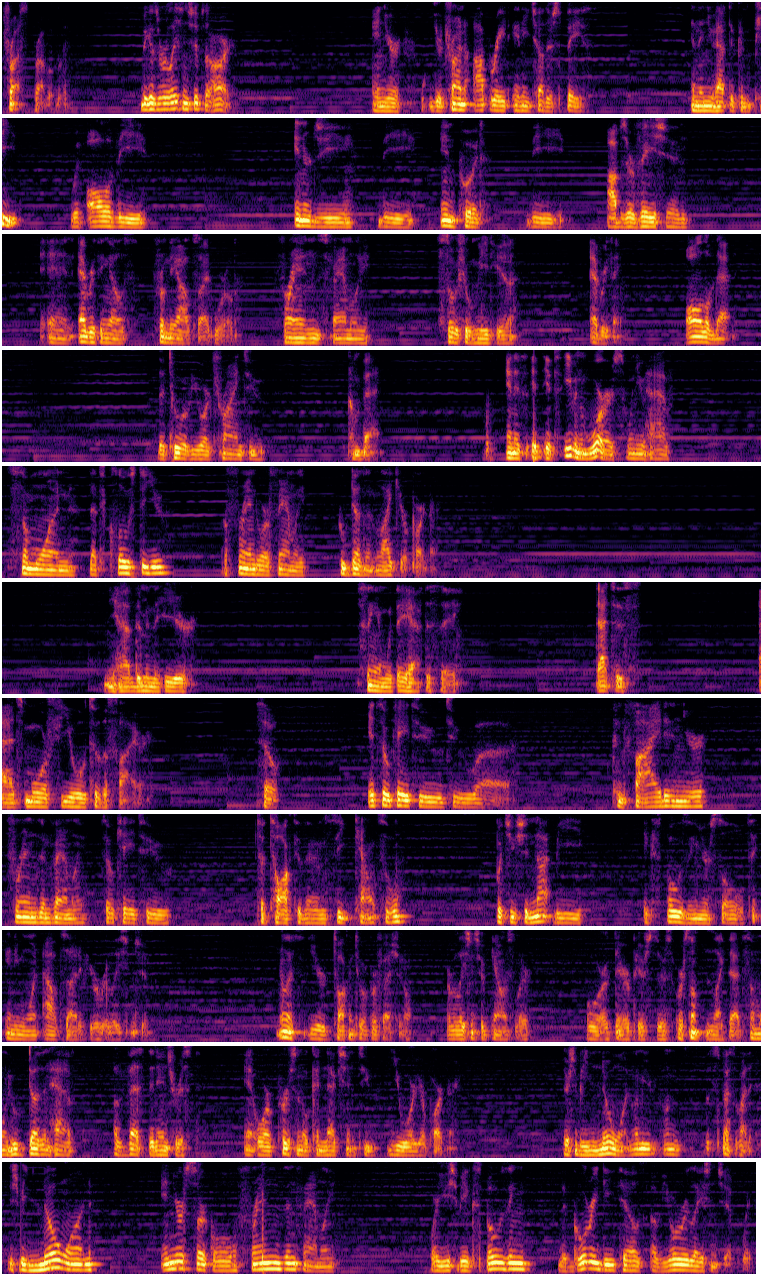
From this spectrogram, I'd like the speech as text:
trust probably. Because relationships are hard. And you're you're trying to operate in each other's space. And then you have to compete with all of the energy the input the observation and everything else from the outside world. Friends family social media everything. All of that the two of you are trying to combat And it's it, it's even worse when you have someone that's close to you, a friend or a family, who doesn't like your partner. You have them in the ear, saying what they have to say. That just adds more fuel to the fire. So it's okay to to uh, confide in your friends and family. It's okay to to talk to them, seek counsel, but you should not be exposing your soul to anyone outside of your relationship. Unless you're talking to a professional, a relationship counselor, or a therapist, or, something like that, someone who doesn't have a vested interest in, or personal connection to you or your partner. There should be no one. Let me let me specify that. There should be no one in your circle, friends and family, where you should be exposing the gory details of your relationship with.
